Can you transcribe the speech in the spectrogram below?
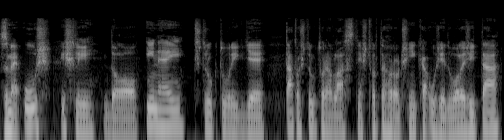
sme už išli do inej štruktúry, kde táto štruktúra vlastne 4. ročníka už je dôležitá,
